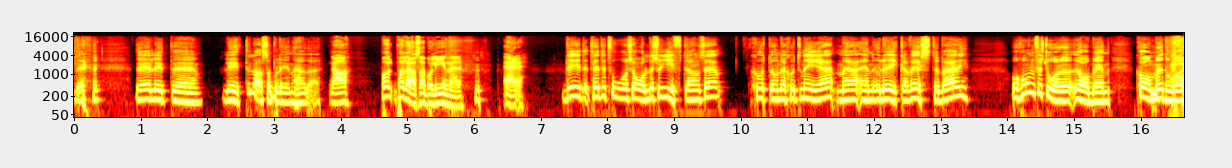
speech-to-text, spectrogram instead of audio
det, det är lite, lite lösa boliner här och där. Ja, på, på lösa boliner är det. Vid 32 års ålder så gifte han sig 1779 med en Ulrika Westerberg. Och hon förstår Robin, kommer då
